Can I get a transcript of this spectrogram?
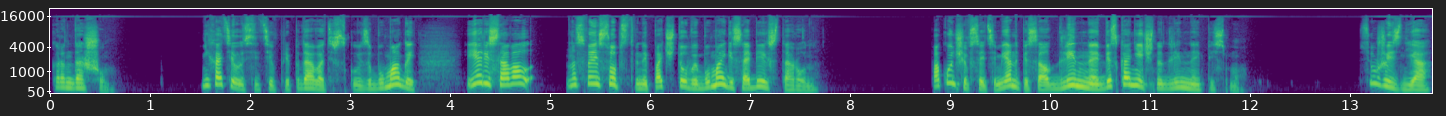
карандашом. Не хотелось идти в преподавательскую за бумагой, и я рисовал на своей собственной почтовой бумаге с обеих сторон. Покончив с этим, я написал длинное, бесконечно длинное письмо. Всю жизнь я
